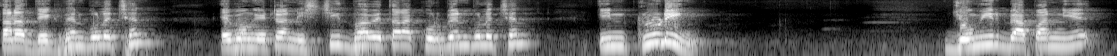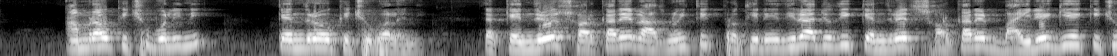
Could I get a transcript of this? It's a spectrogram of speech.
তারা দেখবেন বলেছেন এবং এটা নিশ্চিতভাবে তারা করবেন বলেছেন ইনক্লুডিং জমির ব্যাপার নিয়ে আমরাও কিছু বলিনি কেন্দ্রও কিছু বলেনি। তা কেন্দ্রীয় সরকারের রাজনৈতিক প্রতিনিধিরা যদি কেন্দ্রের সরকারের বাইরে গিয়ে কিছু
